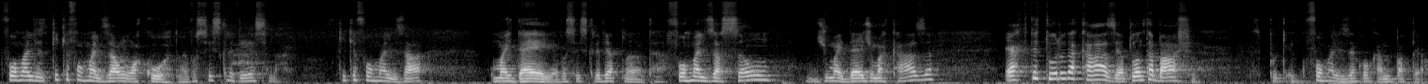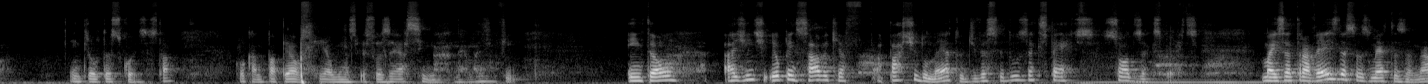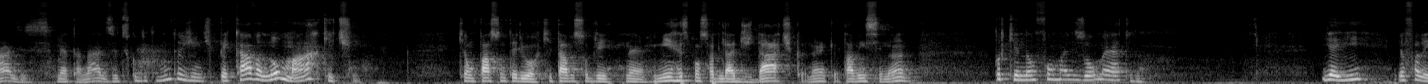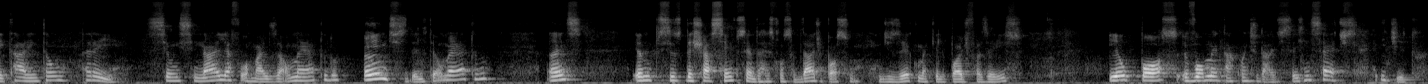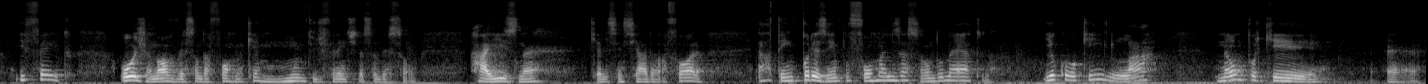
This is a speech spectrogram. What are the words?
Formalizar, o que, que é formalizar um acordo? É você escrever e assinar. O que, que é formalizar uma ideia? É você escrever a planta. Formalização de uma ideia de uma casa é a arquitetura da casa, é a planta baixa. Porque formalizar é colocar no papel, entre outras coisas, tá? Colocar no papel, e algumas pessoas é assinar, né? Mas enfim. Então, a gente, eu pensava que a, a parte do método devia ser dos experts, só dos experts. Mas através dessas meta-análises, meta-análises, eu descobri que muita gente pecava no marketing, que é um passo anterior, que estava sobre né, minha responsabilidade didática, né, que eu estava ensinando, porque não formalizou o método. E aí eu falei, cara, então, peraí, se eu ensinar ele a formalizar o método, antes dele ter o método, antes eu não preciso deixar 100% da responsabilidade, posso dizer como é que ele pode fazer isso. E eu posso, eu vou aumentar a quantidade de 6 em 7, e dito e feito. Hoje a nova versão da fórmula que é muito diferente dessa versão raiz, né? que é licenciada lá fora, ela tem, por exemplo, formalização do método. E eu coloquei lá, não porque é,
